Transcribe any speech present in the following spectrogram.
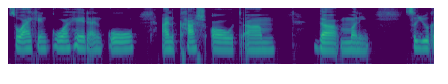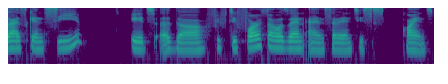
so i can go ahead and go and cash out um the money. So you guys can see it's uh, the 54,076 coins.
